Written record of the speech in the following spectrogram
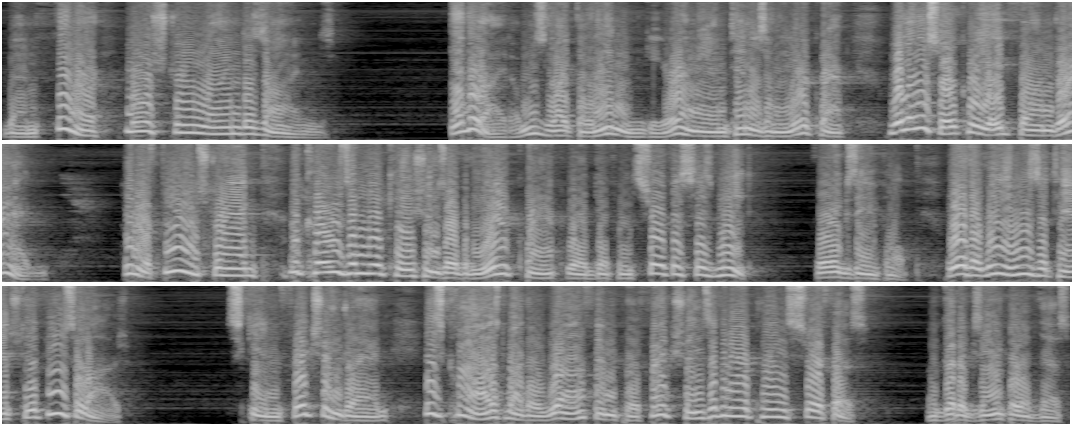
than thinner, more streamlined designs. Other items, like the landing gear and the antennas on the aircraft, will also create form drag. Interference drag occurs in locations over the aircraft where different surfaces meet, for example, where the wings attach to the fuselage. Skin friction drag is caused by the rough imperfections of an airplane's surface. A good example of this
